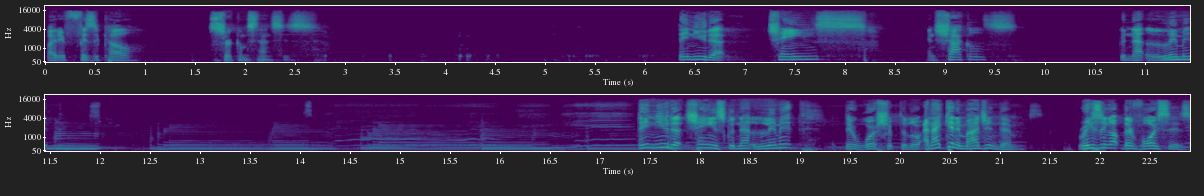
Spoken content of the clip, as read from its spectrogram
by their physical circumstances. They knew that chains and shackles could not limit they knew that chains could not limit their worship to the Lord. And I can imagine them raising up their voices.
